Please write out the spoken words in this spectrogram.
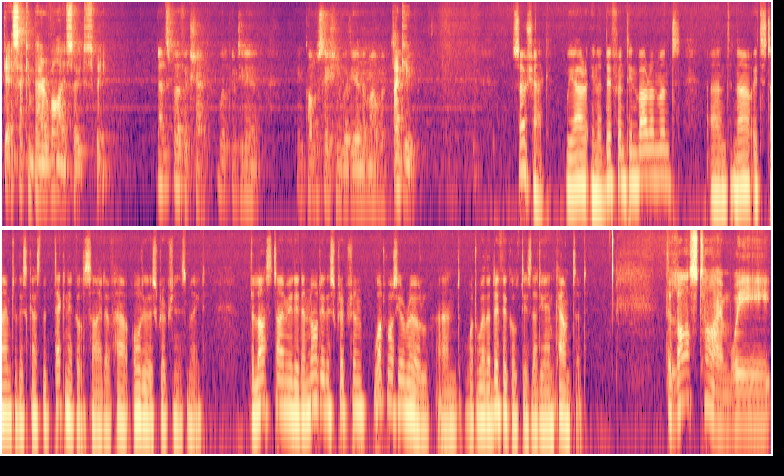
get a second pair of eyes, so to speak. That's perfect, Shak. We'll continue in conversation with you in a moment. Thank you. So, Shak, we are in a different environment, and now it's time to discuss the technical side of how audio description is made. The last time you did an audio description, what was your role and what were the difficulties that you encountered? The last time we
